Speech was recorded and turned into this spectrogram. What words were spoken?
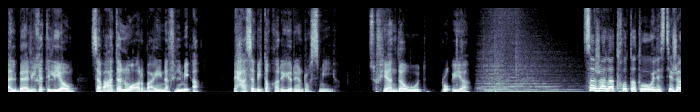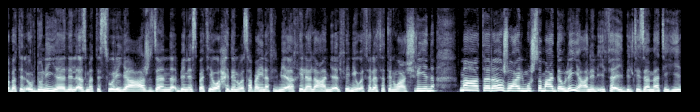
البالغة اليوم 47% بحسب تقارير رسمية. سفيان داوود رؤيا سجلت خطة الاستجابة الأردنية للأزمة السورية عجزا بنسبة 71% خلال عام 2023 مع تراجع المجتمع الدولي عن الإيفاء بالتزاماته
